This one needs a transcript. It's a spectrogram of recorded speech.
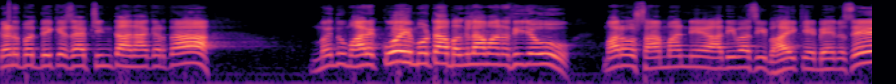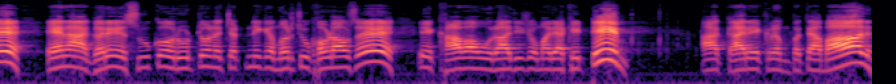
ગણપતભાઈ કે સાહેબ ચિંતા ના કરતા. મેં મારે કોઈ મોટા બંગલામાં નથી જવું. મારો સામાન્ય આદિવાસી ભાઈ કે બેન હશે એના ઘરે સૂકો રોટલો ને ચટણી કે મરચું ખવડાવશે, એ ખાવા હું રાજી છું મારી આખી ટીમ. આ કાર્યક્રમ પત્યા બાદ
